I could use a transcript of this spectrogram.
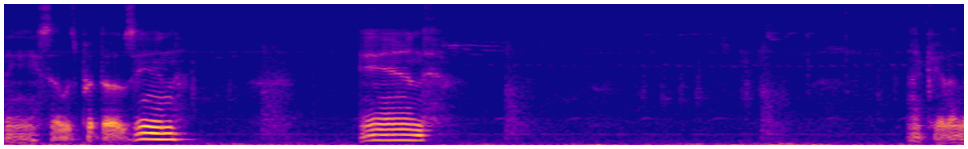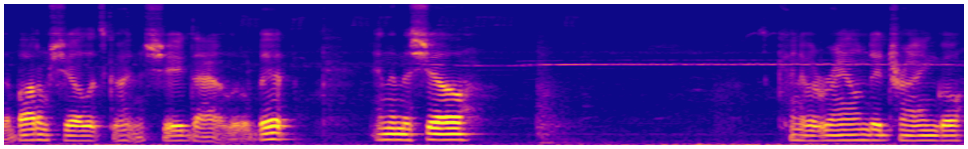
thingy. So let's put those in. And okay, then the bottom shell, let's go ahead and shade that a little bit. And then the shell, it's kind of a rounded triangle.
